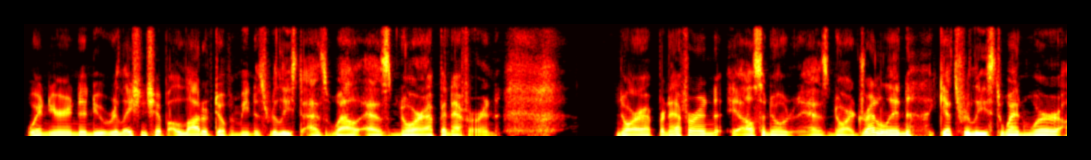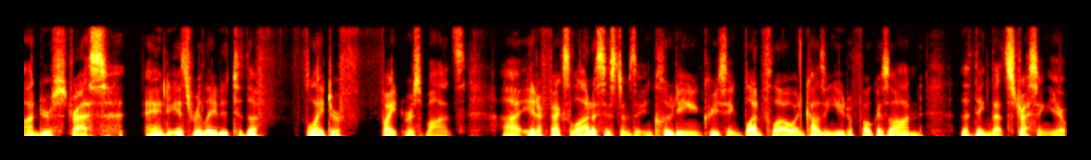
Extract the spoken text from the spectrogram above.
When you're in a new relationship, a lot of dopamine is released as well as norepinephrine. Norepinephrine, also known as noradrenaline, gets released when we're under stress, and it's related to the flight or fight response. Uh, it affects a lot of systems, including increasing blood flow and causing you to focus on the thing that's stressing you.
